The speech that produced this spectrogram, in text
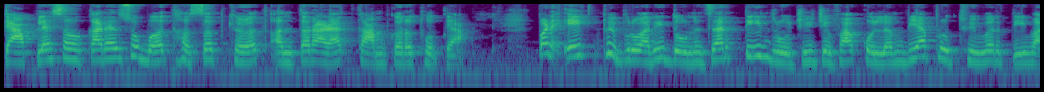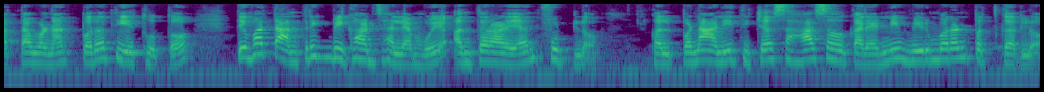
त्या आपल्या सहकाऱ्यांसोबत हसत खेळत अंतराळात काम करत होत्या. पण एक फेब्रुवारी दोन हजार तीन रोजी जेव्हा कोलंबिया पृथ्वीवरती वातावरणात परत येत होतं तेव्हा तांत्रिक बिघाड झाल्यामुळे अंतराळयान फुटलं. कल्पना आणि तिच्या सहा सहकाऱ्यांनी वीरमरण पत्करलं.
